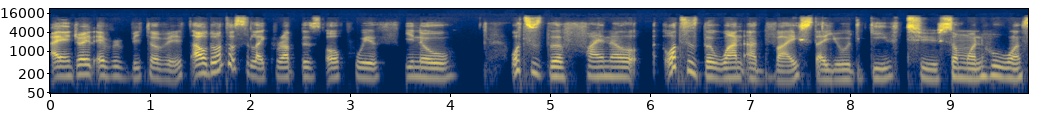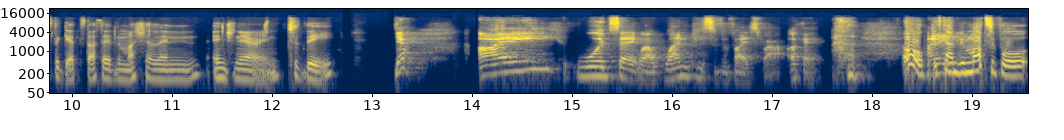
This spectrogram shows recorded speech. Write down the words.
I enjoyed every bit of it. I would want us to like wrap this up with, you know, what is the final what is the one advice that you would give to someone who wants to get started in machine learning engineering today? Yeah. I would say, well, one piece of advice. Wow. Okay. Oh, it mean, can be multiple.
